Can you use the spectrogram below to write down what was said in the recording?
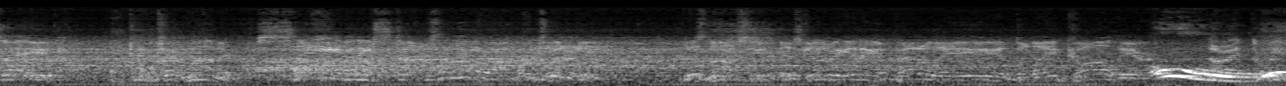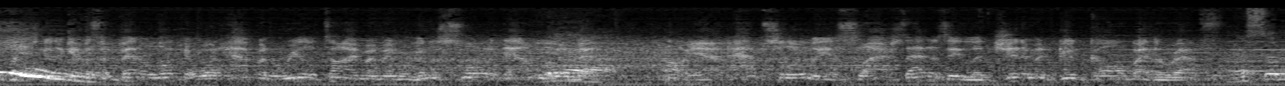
Save. Cechmanek. Save, and he stops another opportunity. Visnovsky is going to be getting a penalty, a delayed call here. Oh, All right, the replay's going to give us a better look at what happened real time. I mean, we're going to slow it down a little Yeah. bit. Oh, yeah, absolutely a slash. That is a legitimate good call by the ref. Yes, it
